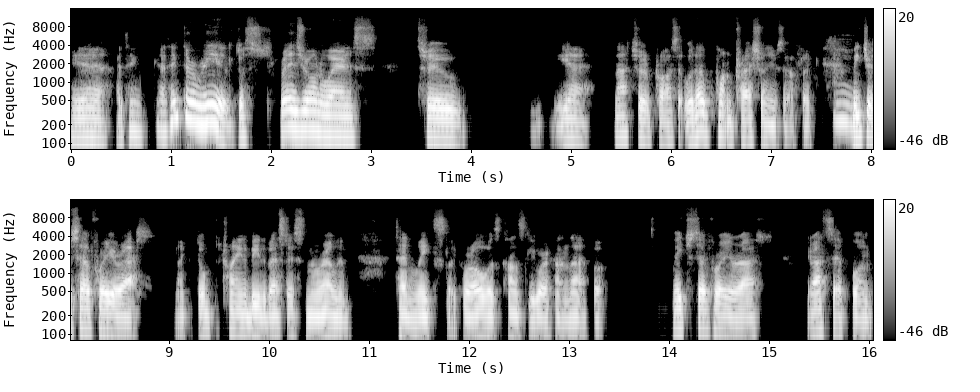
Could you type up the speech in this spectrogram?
Yeah, I think I think they're real. Just raise your own awareness through, yeah, natural process without putting pressure on yourself. Like mm. meet yourself where you're at. Like don't be trying to be the best listener in the world in ten weeks. Like we're always constantly working on that. But meet yourself where you're at. You're at step one.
